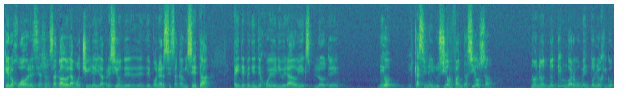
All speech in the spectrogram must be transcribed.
que los jugadores se hayan sacado la mochila y la presión de, de- de ponerse esa camiseta, e Independiente juegue liberado y explote. Digo, es casi una ilusión fantasiosa. No, no, no tengo argumento lógico.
